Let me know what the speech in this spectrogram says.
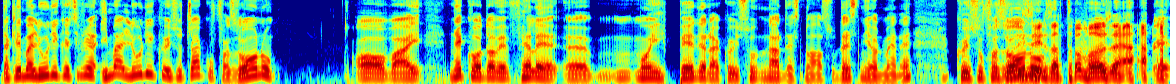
dakle ima ljudi koji se prima, ima ljudi koji su čak u fazonu ovaj neko od ove fele e, mojih pedera koji su nadesno, ali su desnije od mene, koji su u fazonu... Zir za to može. e,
